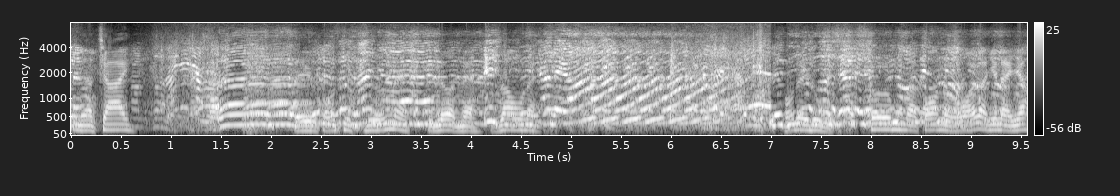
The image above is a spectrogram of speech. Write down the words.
nhà trai Đây có thịt nướng này, thịt lợn này, rau này. Có đầy đủ cơm mà con được gói vào như này nhá.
